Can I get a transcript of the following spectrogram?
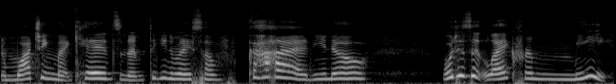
I'm watching my kids and I'm thinking to myself, God, you know, what is it like for me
